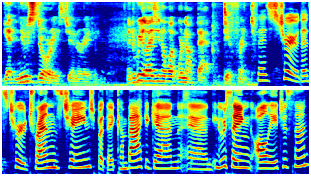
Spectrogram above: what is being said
get new stories generating and to realize, you know what, we're not that different. That's true. That's true. Trends change, but they come back again. And you were saying all ages then?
